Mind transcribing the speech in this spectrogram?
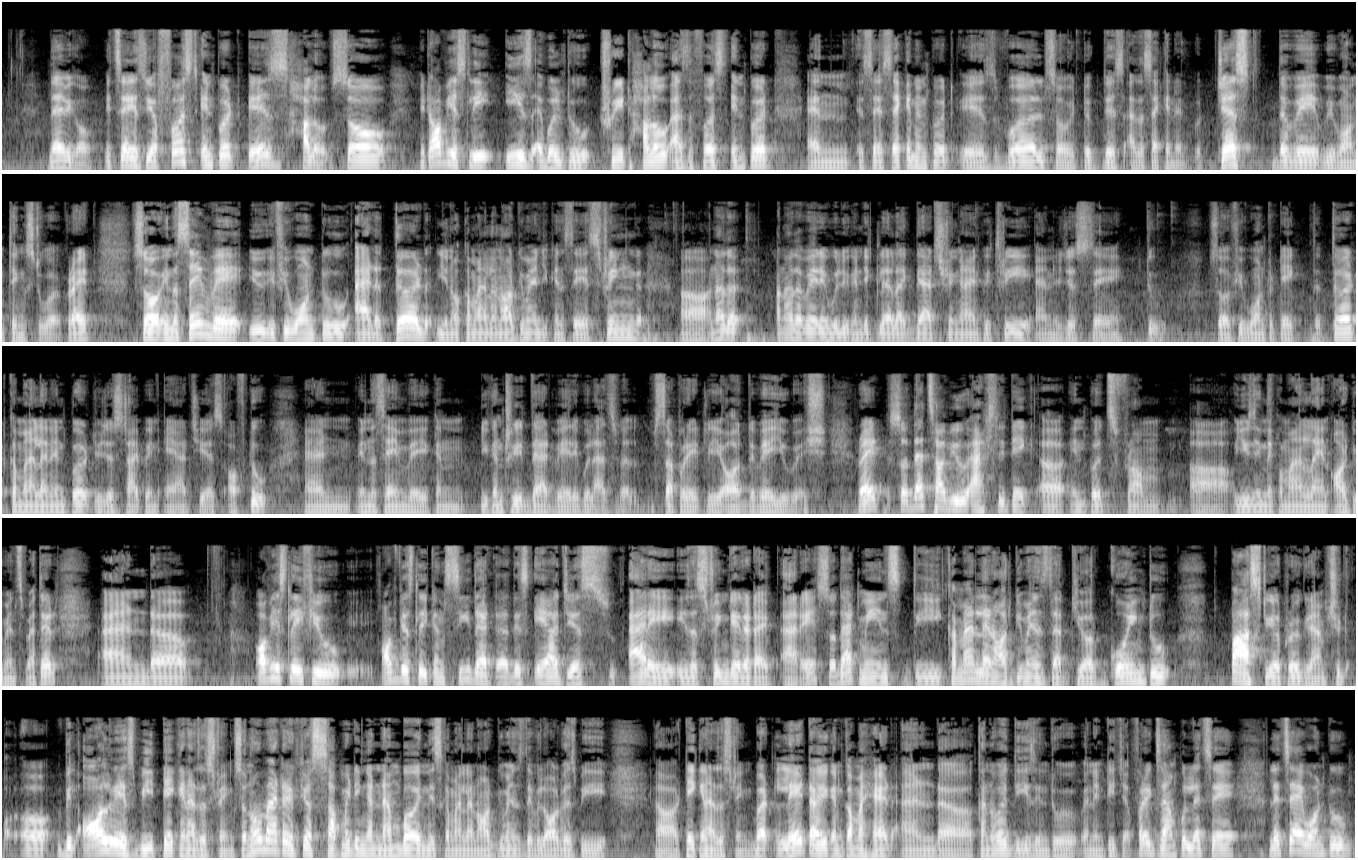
there we go. It says your first input is hello. So it obviously is able to treat hello as the first input and it says second input is world so it took this as a second input. Just the way we want things to work right? So in the same way you if you want to add a third you know command line argument you can say string uh, another another variable you can declare like that string inp3 and you just say 2 so if you want to take the third command line input you just type in args of 2 and in the same way you can you can treat that variable as well separately or the way you wish right? So that's how you actually take uh, inputs from uh, using the command line arguments method. And uh, obviously if you obviously you can see that uh, this args array is a string data type array. So that means the command line arguments that you're going to pass to your program should uh, will always be taken as a string. So no matter if you're submitting a number in these command line arguments they will always be uh, taken as a string. But later you can come ahead and uh, convert these into an integer. For example let's say let's say i want to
